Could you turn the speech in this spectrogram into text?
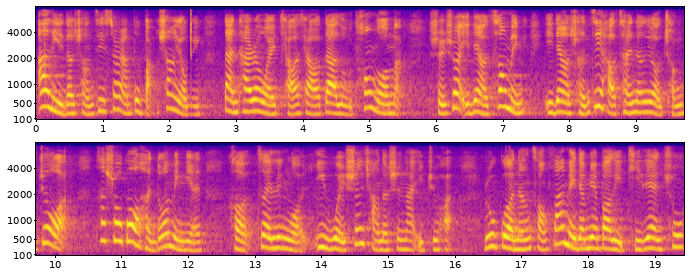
阿里的成绩虽然不榜上有名，但他认为条条大路通罗马。谁说一定要聪明，一定要成绩好才能有成就啊？他说过很多名言，可最令我意味深长的是那一句话：如果能从发霉的面包里提炼出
